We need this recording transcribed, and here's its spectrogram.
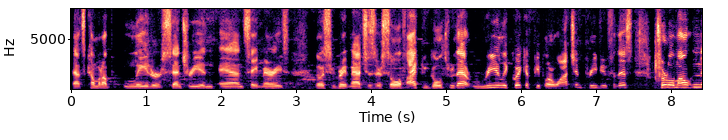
That's coming up later. Century and, and St. Mary's. Those are some great matches there. So if I can go through that really quick, if people are watching, preview for this. Turtle Mountain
